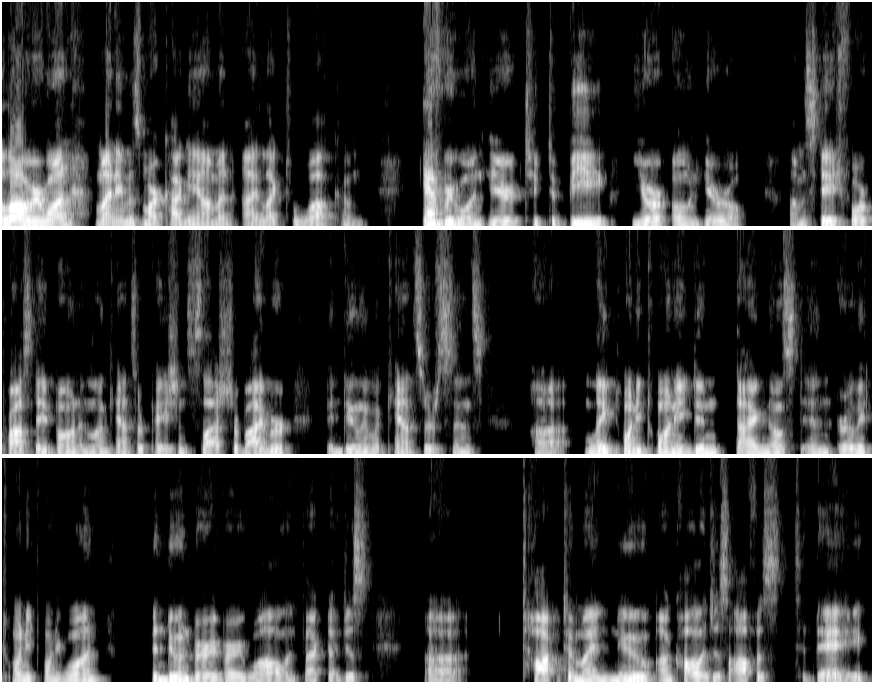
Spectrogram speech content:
Hello, everyone. My name is Mark Kageyama, and I'd like to welcome everyone here to To Be Your Own Hero. I'm a stage four prostate bone and lung cancer patient slash survivor. Been dealing with cancer since uh, late 2020, been diagnosed in early 2021. Been doing very, very well. In fact, I just uh, talked to my new oncologist office today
